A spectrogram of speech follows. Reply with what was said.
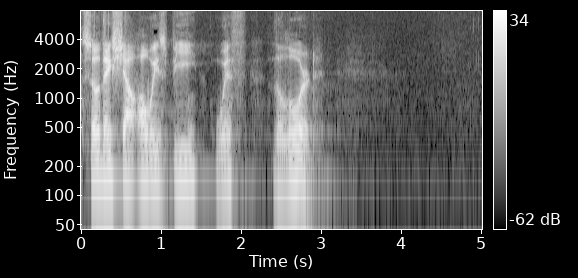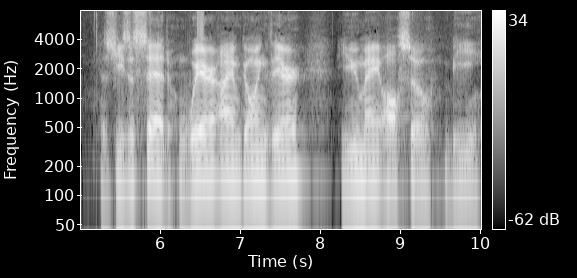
so they shall always be with the Lord. As Jesus said, Where I am going, there you may also be.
